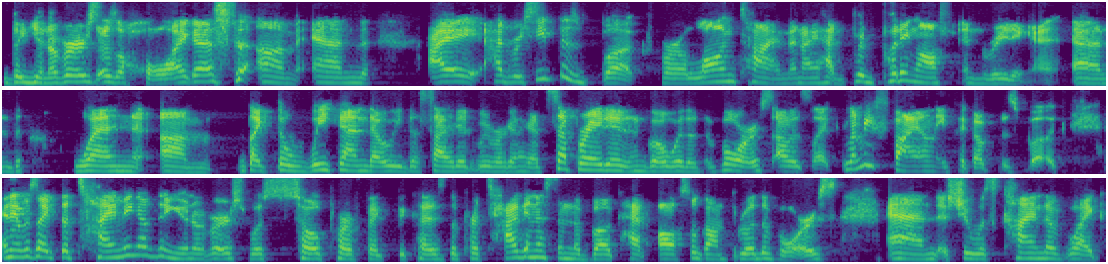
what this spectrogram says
the universe as a whole i guess. Um and i had received this book for a long time and i had been putting off in reading it. And when um like the weekend that we decided we were going to get separated and go with a divorce i was like let me finally pick up this book. And it was like the timing of the universe was so perfect because the protagonist in the book had also gone through a divorce and she was kind of like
